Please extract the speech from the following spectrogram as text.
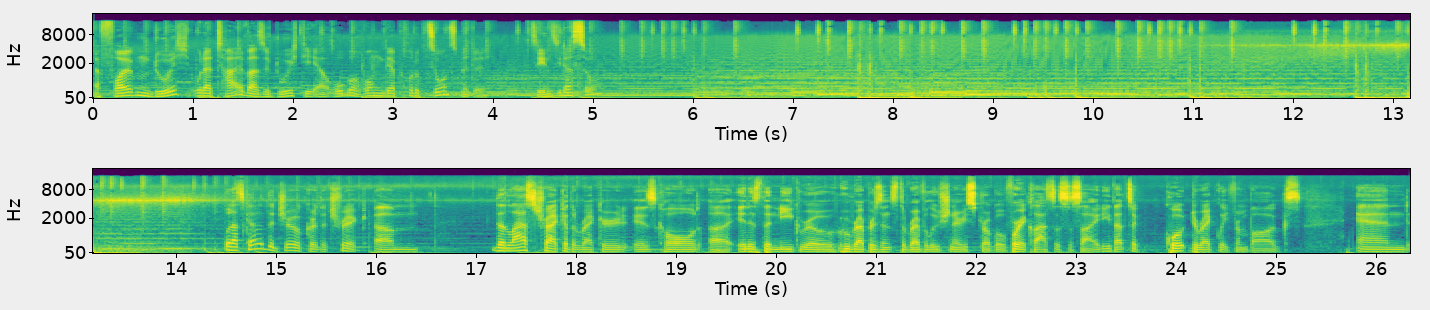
erfolgen durch oder teilweise durch die Eroberung der Produktionsmittel. Sehen Sie das so? Well, that's kind of the joke or the trick. Um, the last track of the record is called uh, It is the Negro Who Represents the Revolutionary Struggle for a Classless Society. That's a quote directly from Boggs. And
